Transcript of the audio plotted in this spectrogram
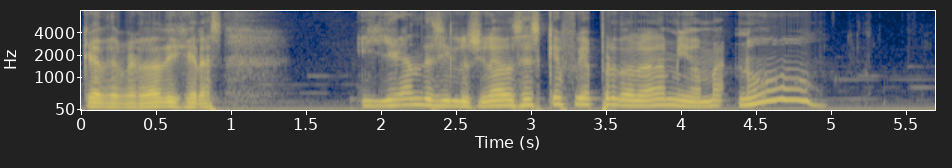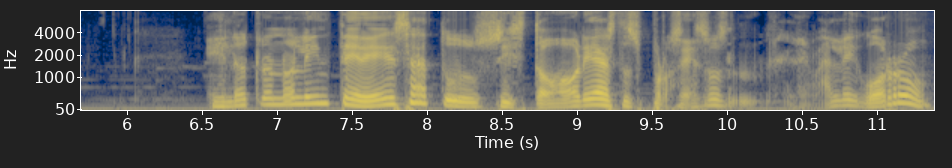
que de verdad dijeras. Y llegan desilusionados, es que fui a perdonar a mi mamá. No, el otro no le interesa tus historias, tus procesos, le vale gorro.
